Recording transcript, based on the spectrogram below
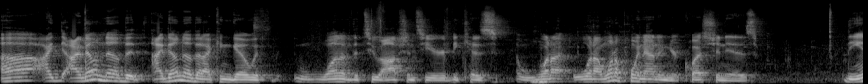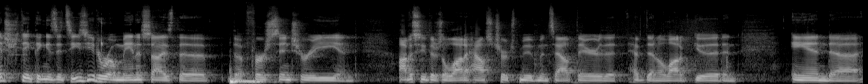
Uh, I, I don't know that I don't know that I can go with one of the two options here because what I what I want to point out in your question is the interesting thing is it's easy to romanticize the the first century and obviously there's a lot of house church movements out there that have done a lot of good and and uh,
